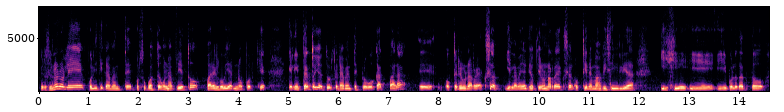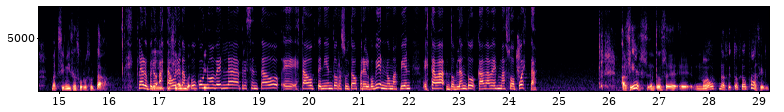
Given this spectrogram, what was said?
Pero si uno lo lee políticamente, por supuesto es un aprieto para el gobierno porque el intento de Yatul claramente es provocar para eh, obtener una reacción. Y en la medida que obtiene una reacción, obtiene más visibilidad y, y, por lo tanto maximiza sus resultados. Claro, pero hasta ahora tampoco no haberla presentado eh, estaba obteniendo resultados para el gobierno, más bien estaba doblando cada vez más su apuesta. Así es, entonces eh, no es una situación fácil,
